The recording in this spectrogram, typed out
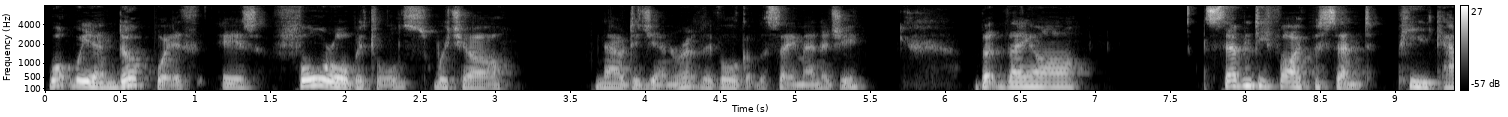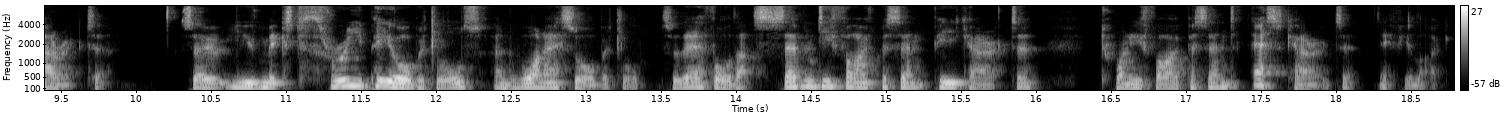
what we end up with is four orbitals, which are now degenerate, they've all got the same energy, but they are 75% p character. So you've mixed three p orbitals and one s orbital. So therefore that's 75% p character, 25% s character, if you like.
